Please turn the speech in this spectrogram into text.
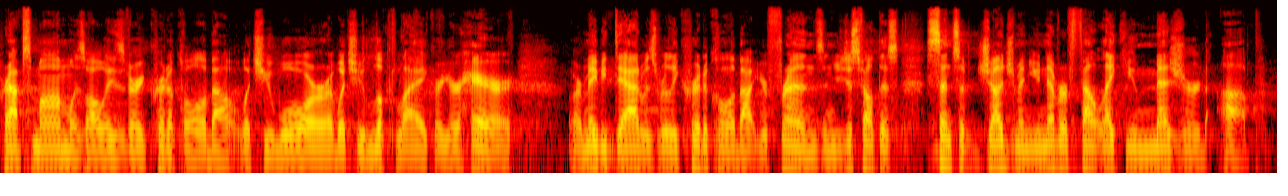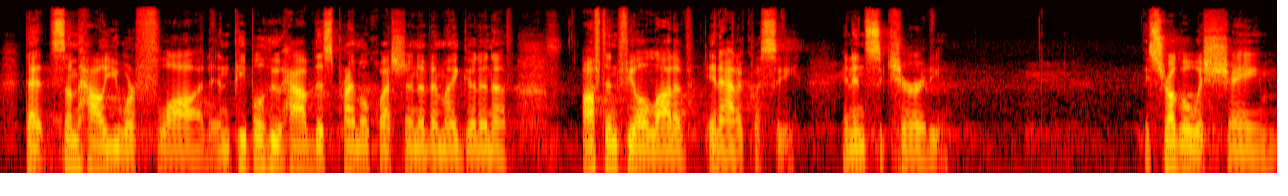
Perhaps mom was always very critical about what you wore, or what you looked like, or your hair. Or maybe dad was really critical about your friends, and you just felt this sense of judgment. You never felt like you measured up, that somehow you were flawed. And people who have this primal question of, Am I good enough? often feel a lot of inadequacy and insecurity. They struggle with shame.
